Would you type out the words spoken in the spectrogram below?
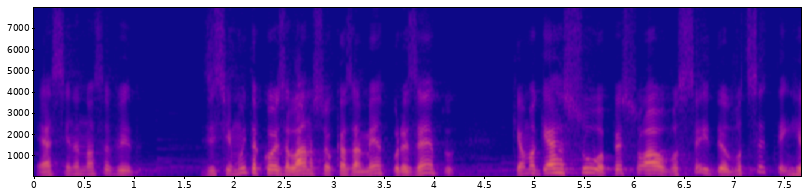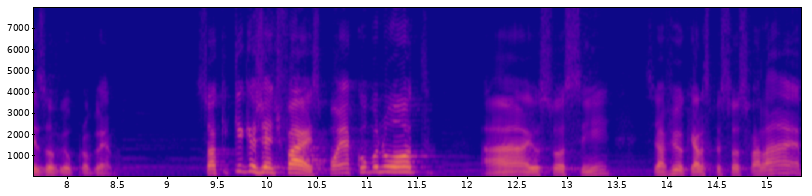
É assim na nossa vida. Existe muita coisa lá no seu casamento, por exemplo, que é uma guerra sua, pessoal, você e Deus. Você tem que resolver o problema. Só que o que, que a gente faz? Põe a culpa no outro. Ah, eu sou assim, você já viu aquelas pessoas falam, ah,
